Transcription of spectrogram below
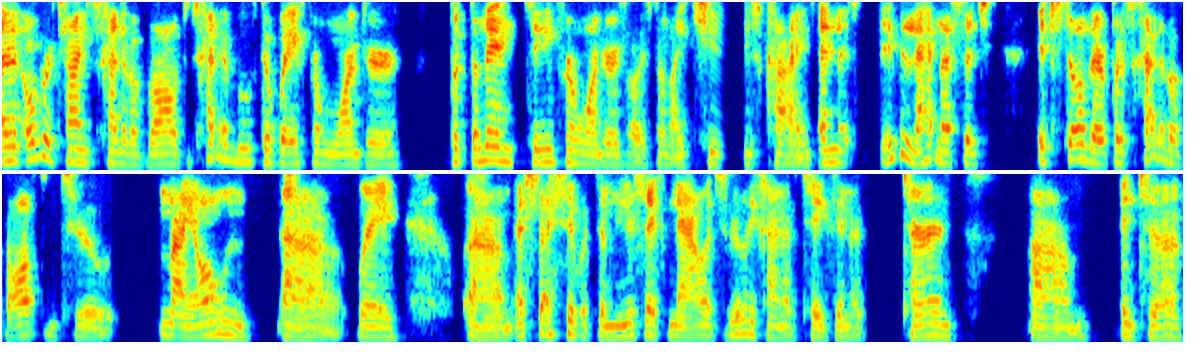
And then over time, it's kind of evolved. It's kind of moved away from wonder. But the main theme for wonder has always been like, choose kind. And it, even that message, it's still there, but it's kind of evolved into my own uh, way, um, especially with the music now. It's really kind of taken a turn um, into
